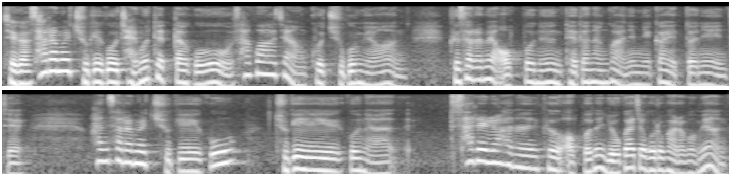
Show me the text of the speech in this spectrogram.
제가 사람을 죽이고 잘못했다고 사과하지 않고 죽으면 그 사람의 업보는 대단한 거 아닙니까? 했더니 이제 한 사람을 죽이고 죽이고 나 살해를 하는 그 업보는 요가적으로 바라보면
